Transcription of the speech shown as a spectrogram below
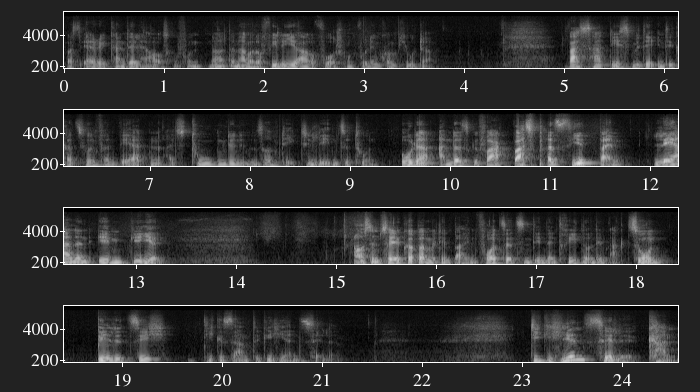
was Eric Kandel herausgefunden hat, dann haben wir noch viele Jahre Vorsprung vor dem Computer. Was hat dies mit der Integration von Werten als Tugenden in unserem täglichen Leben zu tun? Oder anders gefragt, was passiert beim Lernen im Gehirn? Aus dem Zellkörper mit den beiden Fortsätzen, den Dendriten und dem Aktion, bildet sich die gesamte Gehirnzelle. Die Gehirnzelle kann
